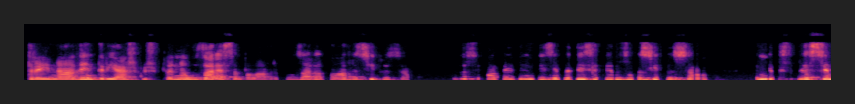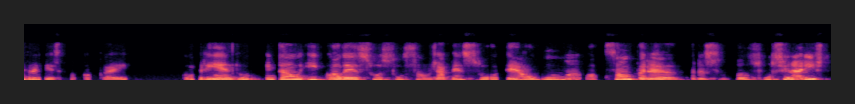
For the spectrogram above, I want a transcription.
treinada, entre aspas, para não usar essa palavra, para usar a palavra situação. Quando você qualquer dia me dizem, Patrícia, temos uma situação, a minha perspectiva é sempre a mesma. Ok, compreendo. Então, e qual é a sua solução? Já pensou, tem alguma opção para, para, para solucionar isto?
